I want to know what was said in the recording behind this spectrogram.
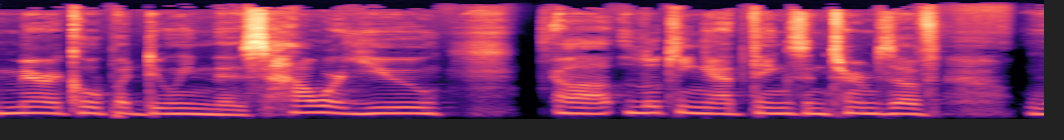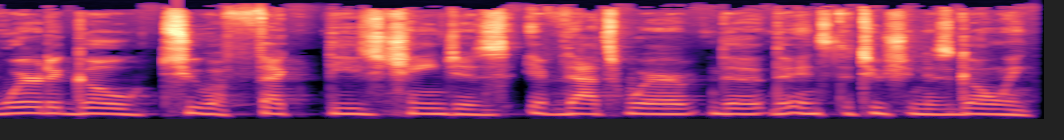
Maricopa doing this? How are you uh, looking at things in terms of where to go to affect these changes if that's where the, the institution is going?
